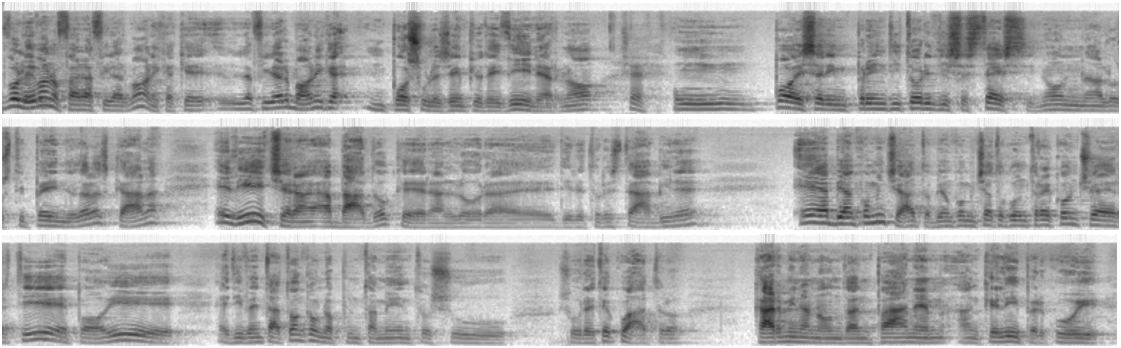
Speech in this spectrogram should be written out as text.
volevano fare la filarmonica, che la filarmonica è un po' sull'esempio dei Wiener, no? Certo. Un, può essere imprenditori di se stessi, non allo stipendio della Scala, e lì c'era Abbado, che era allora eh, direttore stabile, e abbiamo cominciato, abbiamo cominciato con tre concerti e poi è diventato anche un appuntamento su, su Rete 4. Carmina non dan panem anche lì, per cui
